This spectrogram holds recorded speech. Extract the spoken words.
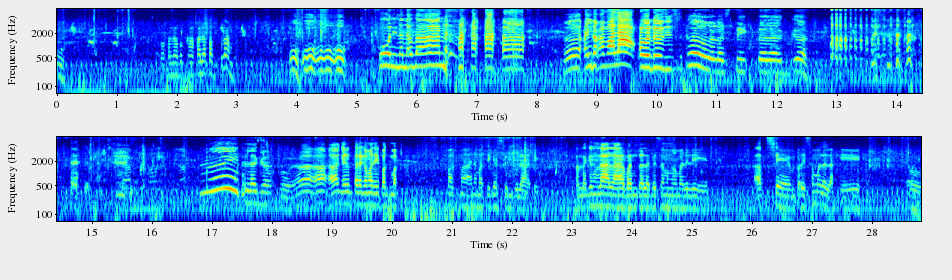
Oh. Kakalapag, kakalapag lang. Oh, oh, oh, oh, oh. Huli na naman! ah, ay nakamala! Oh, no, Diyos ko! Lastik talaga. Ay, talaga. Oh, ah, ah, ah, ganun talaga mati pag mak pag ma, ano, matigas yung bulate. Talagang lalaban talaga sa mga maliliit. At siyempre sa malalaki. Oh,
